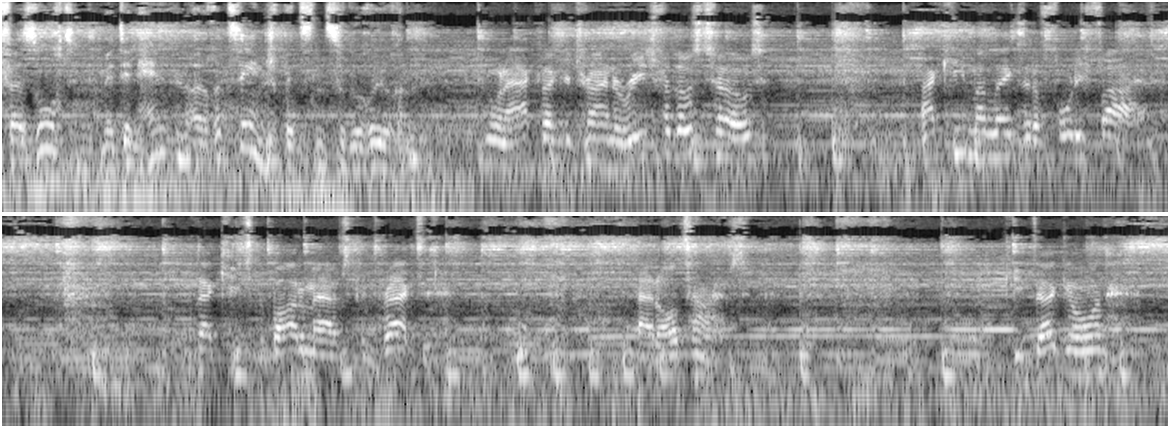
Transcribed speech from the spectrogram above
Versucht, mit den Händen eure Zehenspitzen zu berühren. You want to act like you're trying to reach for those toes. I keep my legs at a 45. That keeps the bottom abs contracted at all times. Keep that going.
